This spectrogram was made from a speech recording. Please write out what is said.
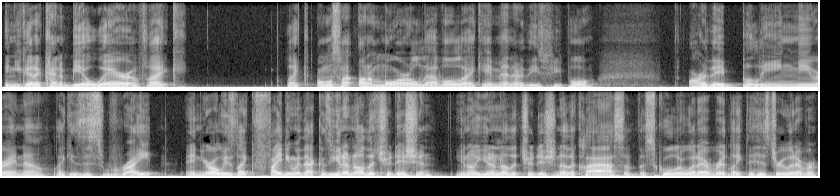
And you got to kind of be aware of like like almost on a moral level like hey man are these people are they bullying me right now? Like is this right and you're always like fighting with that because you don't know the tradition you know you don't know the tradition of the class of the school or whatever like the history whatever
